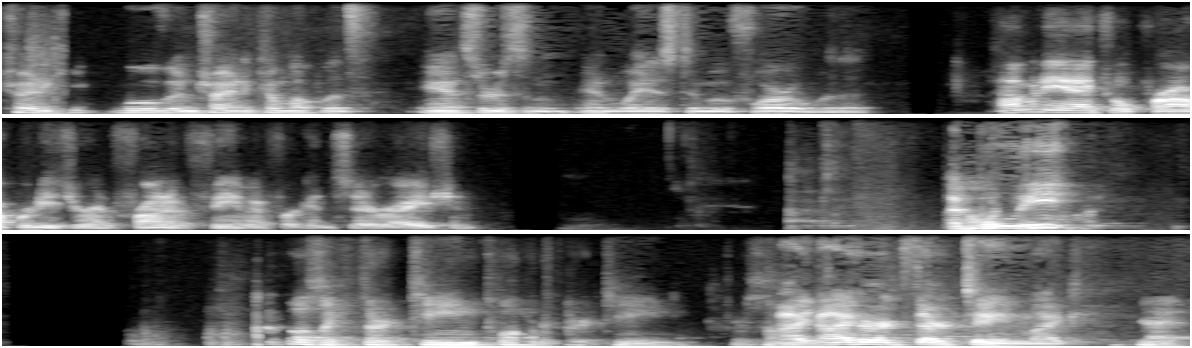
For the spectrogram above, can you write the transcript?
trying to keep moving, trying to come up with answers and, and ways to move forward with it. How many actual properties are in front of FEMA for consideration? I believe, It was like 13, 12 or 13 or something. I, I heard 13, Mike. Okay.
